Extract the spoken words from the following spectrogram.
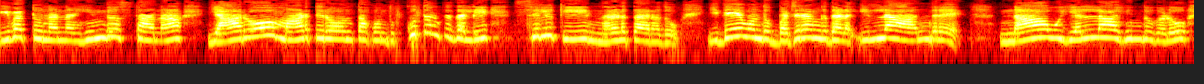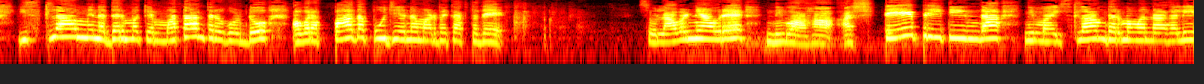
ಇವತ್ತು ನನ್ನ ಹಿಂದೂಸ್ತಾನ ಯಾರೋ ಮಾಡ್ತಿರೋ ಅಂತ ಒಂದು ಕುತಂತ್ರದಲ್ಲಿ ಸಿಲುಕಿ ನರಳುತ್ತಾ ಇರೋದು. ಇದೇ ಒಂದು ಬಜರಂಗ ದಳ ಇಲ್ಲ ಅಂದ್ರೆ ನಾವು ಎಲ್ಲಾ ಹಿಂದೂಗಳು ಇಸ್ಲಾಮಿನ ಧರ್ಮಕ್ಕೆ ಮತಾಂತರಗೊಂಡು ಅವರ ಪಾದ ಪೂಜೆಯನ್ನ ಮಾಡ್ಬೇಕಾಗ್ತದೆ. ಸೊ ಲಾವಣ್ಯ ಅವರೇ, ನೀವು ಅಷ್ಟೇ ಪ್ರೀತಿಯಿಂದ ನಿಮ್ಮ ಇಸ್ಲಾಂ ಧರ್ಮವನ್ನಾಗಲಿ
